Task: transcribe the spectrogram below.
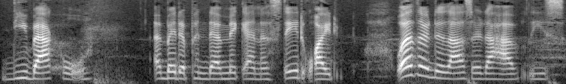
debacle amid a pandemic and a statewide weather disaster that have least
